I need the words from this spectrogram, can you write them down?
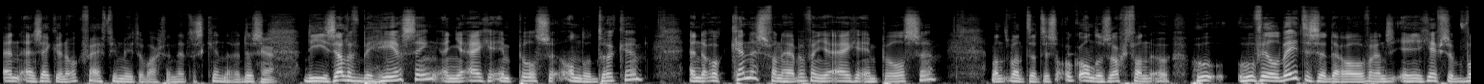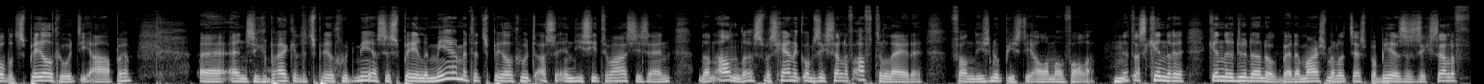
En, en zij kunnen ook 15 minuten wachten, net als kinderen. Dus Ja. die zelfbeheersing en je eigen impulsen onderdrukken. En er ook kennis van hebben van je eigen impulsen. Want, want dat is ook onderzocht van eh, hoe, hoeveel weten ze daarover. En je geeft ze bijvoorbeeld speelgoed, die apen. Eh, en ze gebruiken het speelgoed meer. Ze spelen meer met het speelgoed als ze in die situatie zijn dan anders. Waarschijnlijk om zichzelf af te leiden van die snoepjes die allemaal vallen. Hm. Net als kinderen. Kinderen doen dat ook. Bij de marshmallow test proberen ze zichzelf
